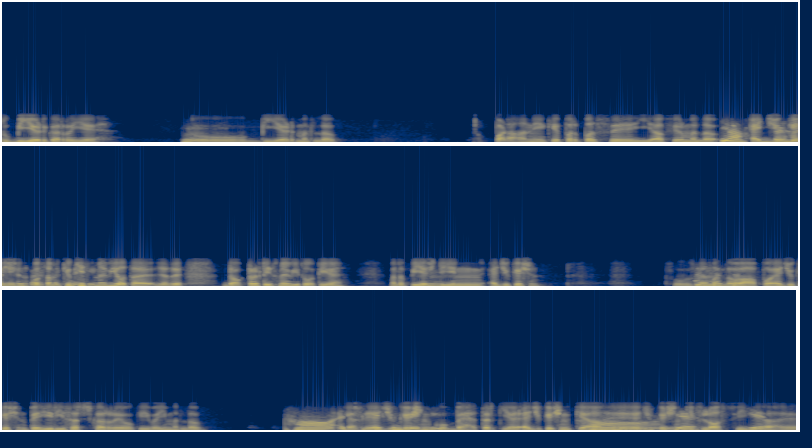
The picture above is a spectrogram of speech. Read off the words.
तू बीएड कर रही है हम्म। तो बीएड मतलब पढ़ाने के पर्पज से या फिर मतलब एजुकेशन को समझ क्योंकि इसमें भी होता है जैसे डॉक्टरेट इसमें भी तो होती है मतलब पीएचडी हम्म। इन एजुकेशन तो उसमें अच्छा मतलब अच्छा। आप एजुकेशन पे ही रिसर्च कर रहे हो कि भाई मतलब हाँ कैसे एजुकेशन ही। को बेहतर किया है? एजुकेशन क्या हाँ, है हाँ एजुकेशन की फिलॉसफी क्या है?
